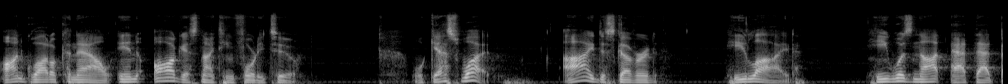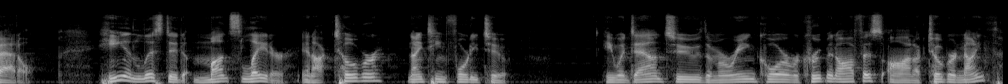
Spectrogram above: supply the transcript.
on Guadalcanal in August 1942. Well, guess what? I discovered he lied. He was not at that battle. He enlisted months later in October 1942. He went down to the Marine Corps recruitment office on October 9th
